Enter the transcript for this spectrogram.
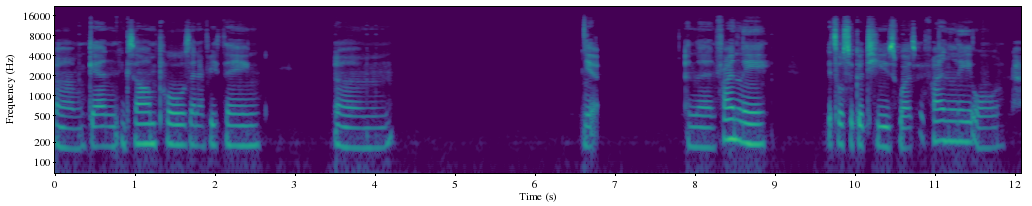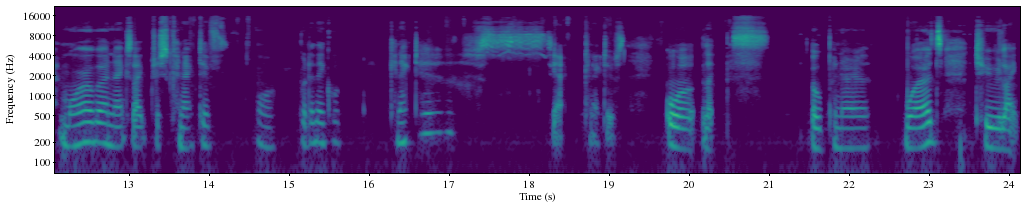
um, again examples and everything. Um, yeah and then finally it's also good to use words like finally or moreover next like just connective or what are they called? Connectives? Yeah connectives. Or like opener words to like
